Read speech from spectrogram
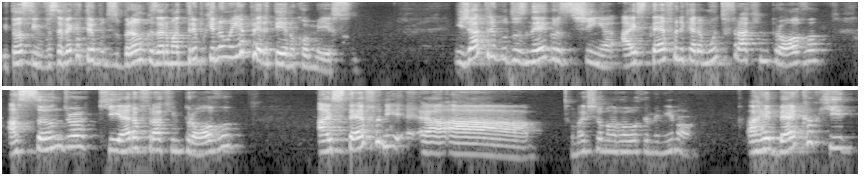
Então, assim, você vê que a tribo dos brancos era uma tribo que não ia perder no começo. E já a tribo dos negros tinha a Stephanie, que era muito fraca em prova, a Sandra, que era fraca em prova, a Stephanie, a, a como é que chamava a outra menina? A Rebecca, que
